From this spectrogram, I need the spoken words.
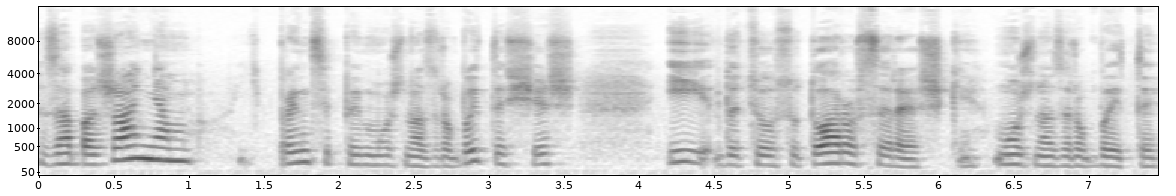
за бажанням, в принципі, можна зробити ще ж і до цього сутуару сережки. Можна зробити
